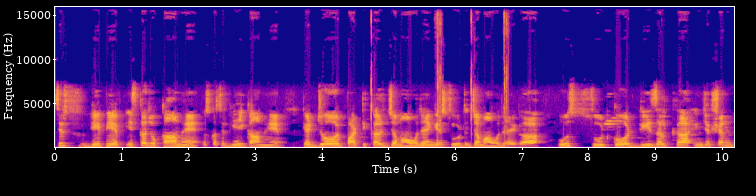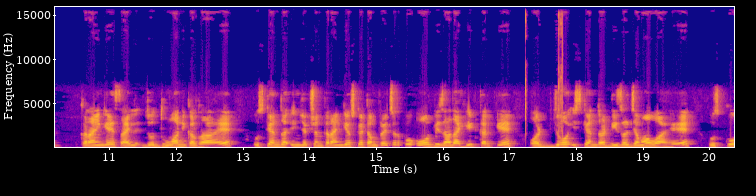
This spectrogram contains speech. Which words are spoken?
सिर्फ़ डीपीएफ इसका जो काम है, उसका सिर्फ़ यही काम है कि जो पार्टिकल जमा हो जाएँगे सूट जमा हो जाएगा, उस सूट को डीजल का इंजेक्शन कराएँगे जो धुआँ निकल रहा है, उसके अंदर इंजेक्शन कराएँगे, उसके टेम्परेचर को और भी ज़्यादा हीट करके और जो इसके अंदर डीजल जमा हुआ है, उसको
